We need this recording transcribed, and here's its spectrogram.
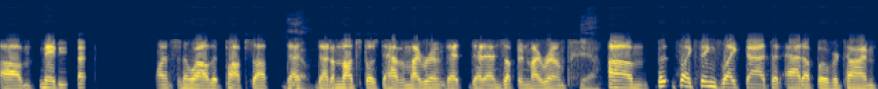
um, maybe once in a while that pops up that yeah. that I'm not supposed to have in my room that that ends up in my room. Yeah. Um, but it's like things like that that add up over time.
